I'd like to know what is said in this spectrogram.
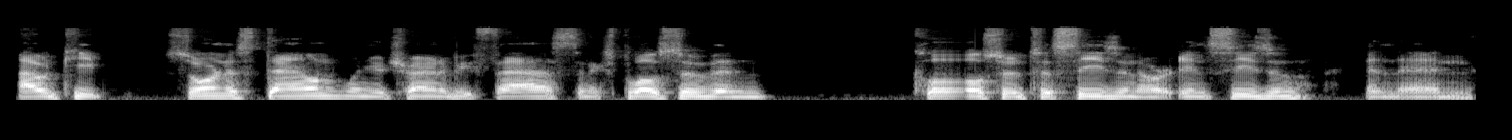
I would keep soreness down when you're trying to be fast and explosive and closer to season or in season. And then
